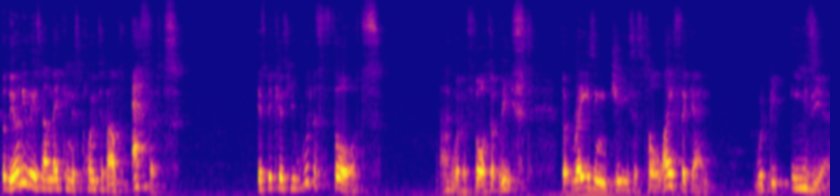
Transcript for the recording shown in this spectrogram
But the only reason I'm making this point about efforts is because you would have thought, I would have thought at least, that raising Jesus to life again would be easier.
